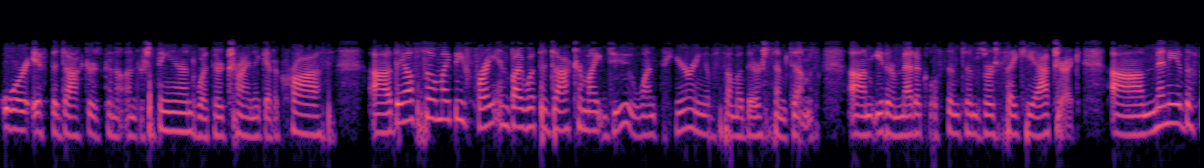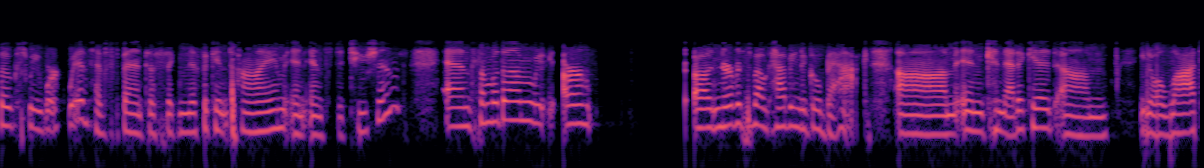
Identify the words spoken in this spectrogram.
or if the doctor is going to understand what they're trying to get across. Uh, they also might be frightened by what the doctor might do once hearing of some of their symptoms, um, either medical symptoms or psychiatric. Um, many of the folks we work with have spent a significant time in institutions, and some of them are uh, nervous about having to go back. Um, in Connecticut, um, you know, a lot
